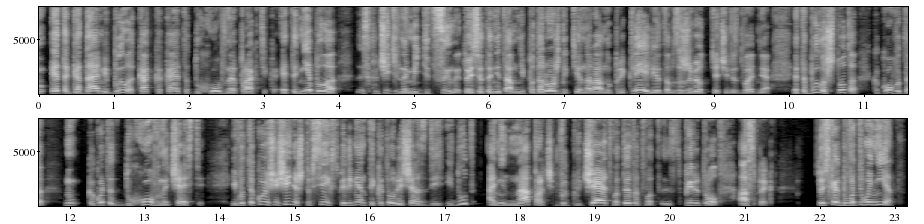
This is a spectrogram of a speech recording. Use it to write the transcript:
Ну, это годами было как какая-то духовная практика. Это не было исключительно медицины. То есть это не там, не подорожник тебе на рану приклеили, и там заживет у тебя через два дня. Это было что-то какого-то, ну, какой-то духовной части. И вот такое ощущение, что все эксперименты, которые сейчас здесь идут, они напрочь выключают вот этот вот э, spiritual аспект. То есть как бы вот его нет.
